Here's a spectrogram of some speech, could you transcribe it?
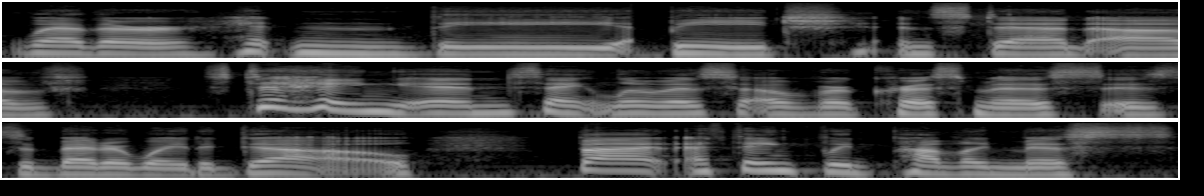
whether hitting the beach instead of staying in St. Louis over Christmas is the better way to go. But I think we'd probably miss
